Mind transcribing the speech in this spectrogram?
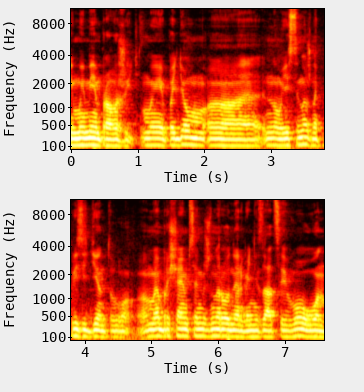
и мы имеем право жить. Мы пойдем, э, ну, если нужно, к президенту. Мы обращаемся в международные организации, в ООН,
